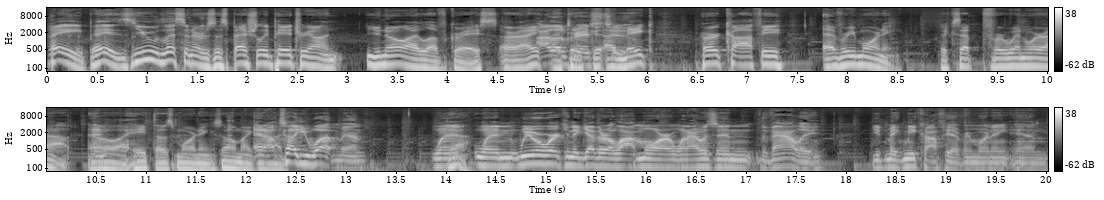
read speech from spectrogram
hey, hey, you listeners, especially Patreon, you know I love Grace. All right, I love take- Grace, I too. make her coffee every morning, except for when we're out. oh, I hate those mornings. Oh my god! And I'll tell you what, man. When Yeah. when we were working together a lot more, when I was in the valley, you'd make me coffee every morning, and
